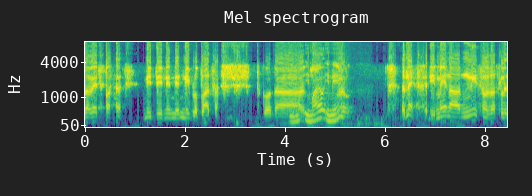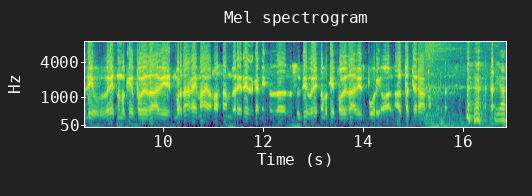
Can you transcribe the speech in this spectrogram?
za več pa niti ni, ni, ni bilo placa. Tako da, Ima, imajo ime? Ne, imena nisem zasledil, verjetno bo kaj v povezavi, morda ga imajo, no sam re- res ga nisem za- zasledil, verjetno bo kaj v povezavi z Burjo ali, ali pa Teranom. ja,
